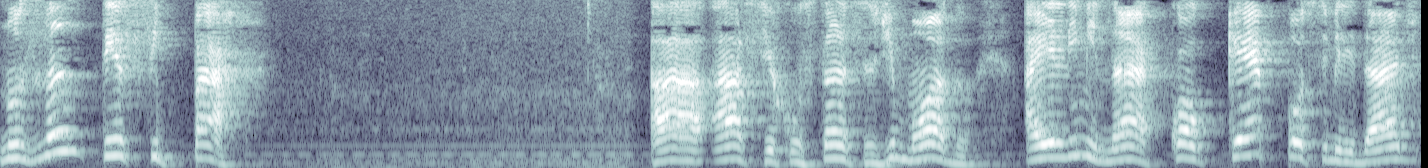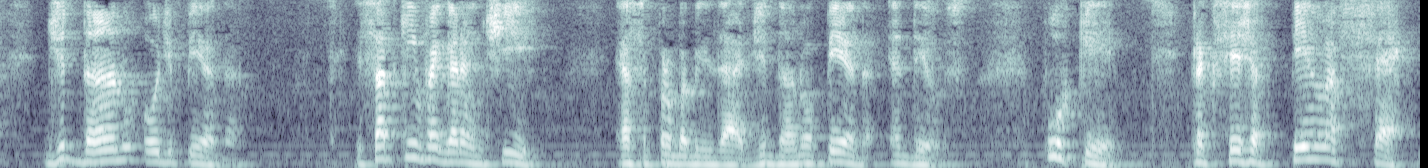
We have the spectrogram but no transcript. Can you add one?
nos antecipar às circunstâncias de modo a eliminar qualquer possibilidade de dano ou de perda. E sabe quem vai garantir essa probabilidade de dano ou perda? É Deus. Por quê? Para que seja pela fé.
